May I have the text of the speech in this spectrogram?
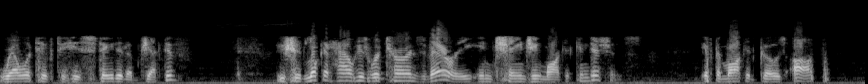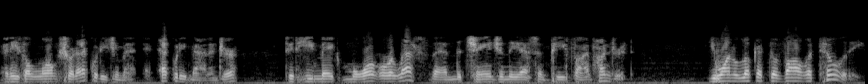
relative to his stated objective. You should look at how his returns vary in changing market conditions. If the market goes up and he's a long short equity equity manager, did he make more or less than the change in the S&P 500? You want to look at the volatility.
